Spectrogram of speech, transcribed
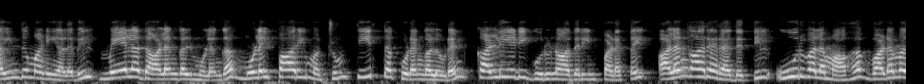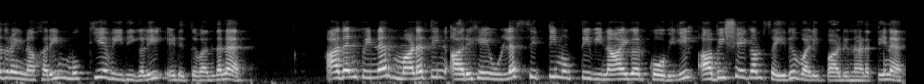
ஐந்து மணி அளவில் மேலதாளங்கள் முழங்க முளைப்பாரி மற்றும் தீர்த்த குடங்களுடன் கள்ளியடி குருநாதரின் படத்தை அலங்கார ரதத்தில் ஊர்வலமாக வடமதுரை நகரின் முக்கிய வீதிகளில் எடுத்து வந்தனர். அதன் பின்னர் மடத்தின் அருகே உள்ள சித்திமுக்தி விநாயகர் கோவிலில் அபிஷேகம் செய்து வழிபாடு நடத்தினர்.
